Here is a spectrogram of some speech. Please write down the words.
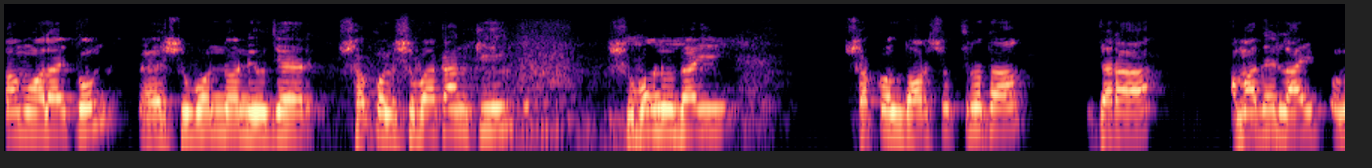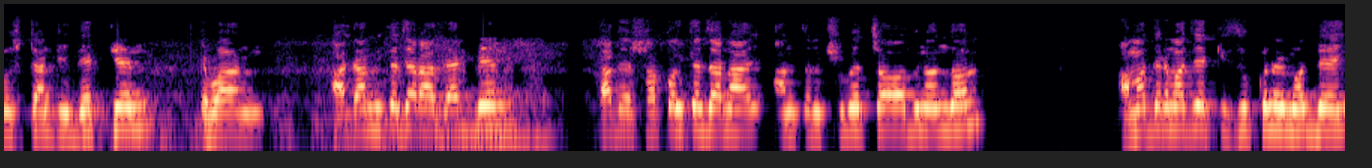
আসসালামু আলাইকুম। সুবর্ণ নিউজের সকল শুভাকাঙ্ক্ষী, শুভানুদায়ী সকল দর্শক শ্রোতা যারা আমাদের লাইভ অনুষ্ঠানটি দেখছেন এবং আগামীতে যারা দেখবেন, তাদের সকলকে জানাই আন্তরিক শুভেচ্ছা ও অভিনন্দন। আমাদের মাঝে কিছুক্ষণের মধ্যেই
